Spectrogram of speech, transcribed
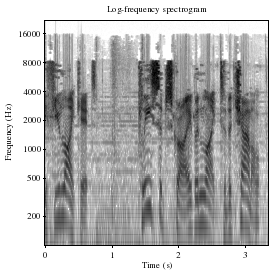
If you like it, please subscribe and like to the channel.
